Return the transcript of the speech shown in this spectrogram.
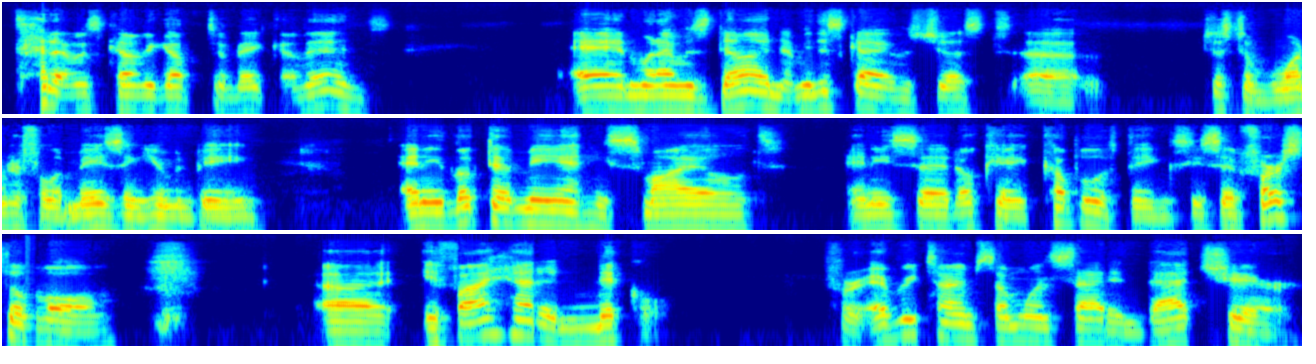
that I was coming up to make amends. And when I was done, I mean, this guy was just uh, just a wonderful, amazing human being. And he looked at me and he smiled and he said, Okay, a couple of things. He said, First of all, uh, if I had a nickel for every time someone sat in that chair,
